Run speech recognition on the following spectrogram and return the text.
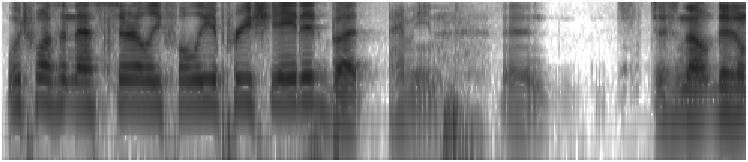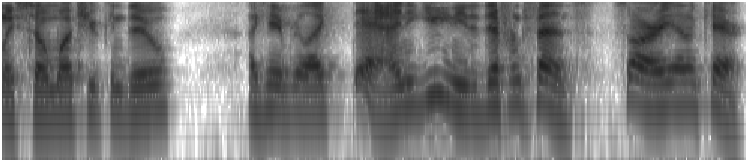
which wasn't necessarily fully appreciated. But I mean, uh, there's no there's only so much you can do. I can't be like, yeah, I need, you need a different fence. Sorry, I don't care.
